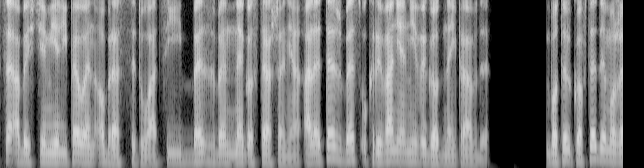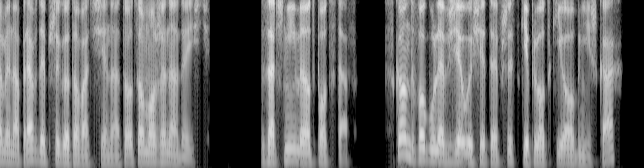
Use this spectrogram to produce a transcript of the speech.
Chcę, abyście mieli pełen obraz sytuacji, bez zbędnego straszenia, ale też bez ukrywania niewygodnej prawdy. Bo tylko wtedy możemy naprawdę przygotować się na to, co może nadejść. Zacznijmy od podstaw. Skąd w ogóle wzięły się te wszystkie plotki o obniżkach?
